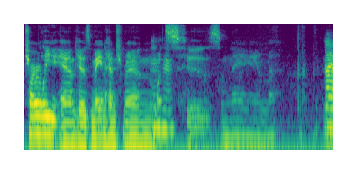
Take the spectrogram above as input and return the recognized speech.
Charlie and his main henchman. Mm-hmm. What's his name? The I guy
